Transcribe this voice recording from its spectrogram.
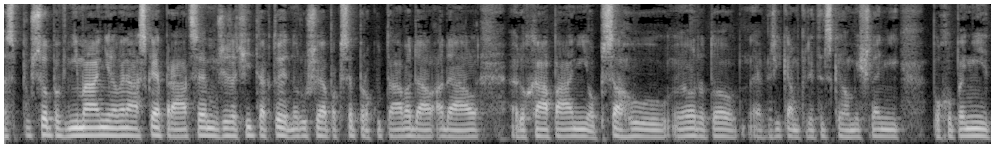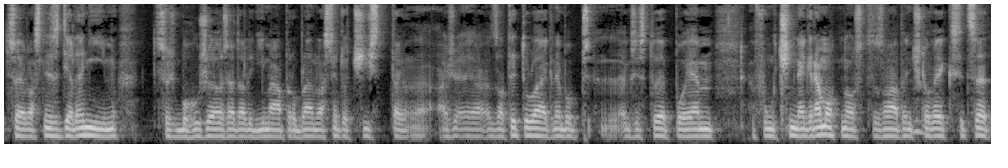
způsob vnímání novinářské práce může začít takto jednoduše a pak se prokutávat dál a dál do chápání obsahu, jo, do toho, jak říkám, kritického myšlení, pochopení, co je vlastně sdělením, což bohužel řada lidí má problém vlastně dočíst až za titulek, nebo existuje pojem funkční negramotnost, to znamená, ten člověk sice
